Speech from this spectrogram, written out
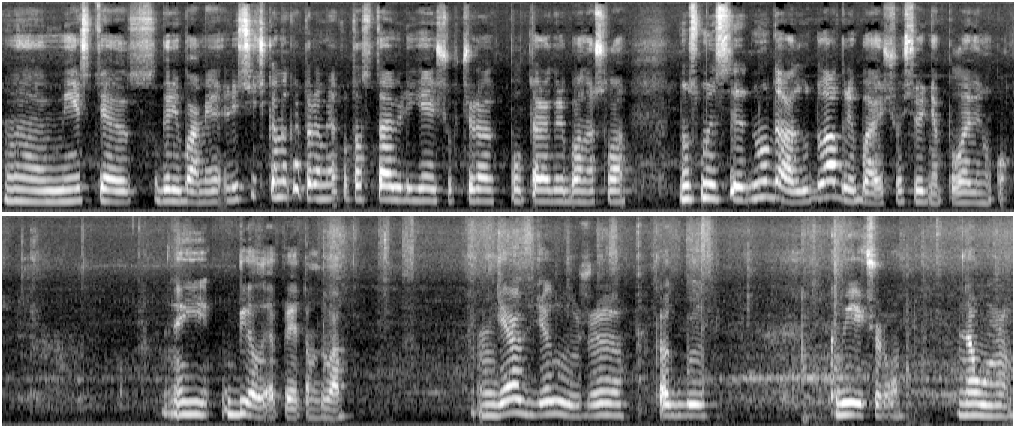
э, вместе с грибами. Лисичками, которые меня тут оставили. Я еще вчера полтора гриба нашла. Ну, в смысле, ну да, два гриба еще сегодня половинку. И белые при этом два я сделаю уже как бы к вечеру на ужин.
